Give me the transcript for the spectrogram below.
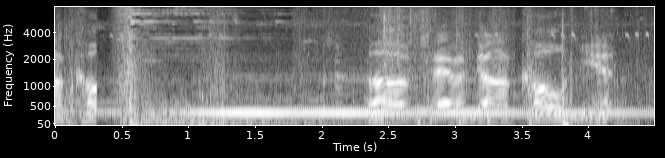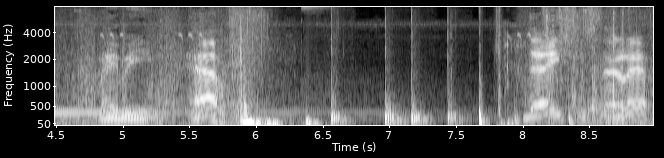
Gone cold. Ops haven't gone cold yet. Maybe half day since they left.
